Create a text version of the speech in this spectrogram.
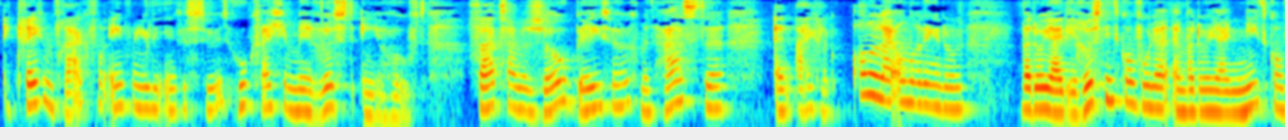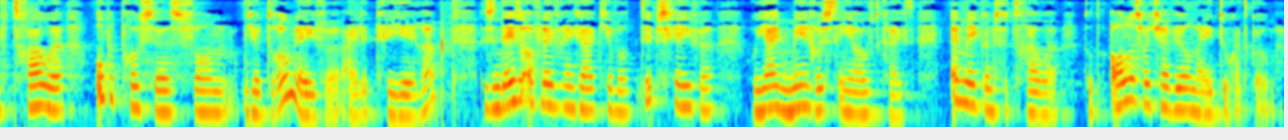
Ik kreeg een vraag van een van jullie ingestuurd. Hoe krijg je meer rust in je hoofd? Vaak zijn we zo bezig met haasten en eigenlijk allerlei andere dingen doen, waardoor jij die rust niet kan voelen en waardoor jij niet kan vertrouwen op het proces van je droomleven eigenlijk creëren. Dus in deze aflevering ga ik je wat tips geven hoe jij meer rust in je hoofd krijgt en meer kunt vertrouwen tot alles wat jij wil naar je toe gaat komen.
